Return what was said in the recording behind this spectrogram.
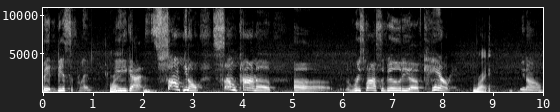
bit disciplined. Right. He got some, you know, some kind of uh, responsibility of caring, Right. you know,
